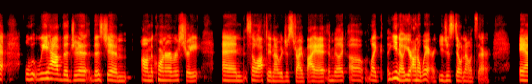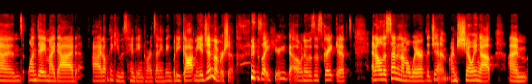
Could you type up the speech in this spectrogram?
we have the this gym on the corner of our street. And so often I would just drive by it and be like, oh, like, you know, you're unaware. You just don't know it's there. And one day my dad, I don't think he was hinting towards anything, but he got me a gym membership. He's like, here you go. And it was this great gift. And all of a sudden, I'm aware of the gym. I'm showing up. I'm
